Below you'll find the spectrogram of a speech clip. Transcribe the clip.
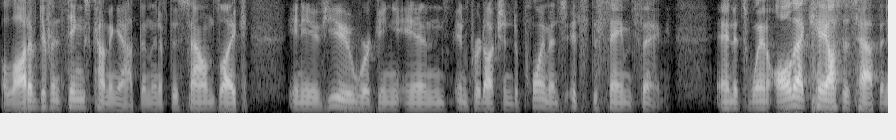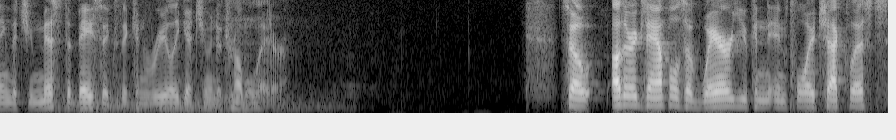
a lot of different things coming at them. And if this sounds like any of you working in, in production deployments, it's the same thing. And it's when all that chaos is happening that you miss the basics that can really get you into trouble mm -hmm. later. So other examples of where you can employ checklists,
